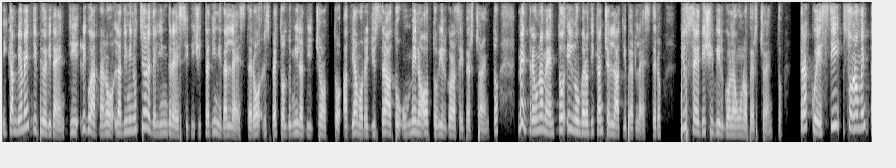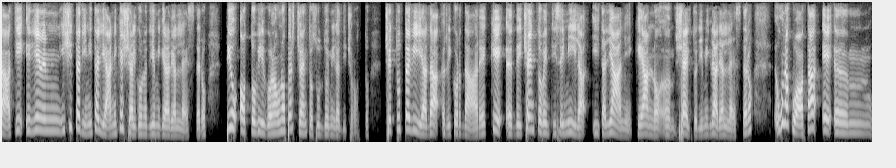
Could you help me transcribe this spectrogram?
I cambiamenti più evidenti riguardano la diminuzione degli ingressi di cittadini dall'estero, rispetto al 2018 abbiamo registrato un meno 8,6%, mentre un aumento il numero di cancellati per l'estero, più 16,1%. Tra questi sono aumentati gli, ehm, i cittadini italiani che scelgono di emigrare all'estero, più 8,1% sul 2018. C'è tuttavia da ricordare che eh, dei 126.000 italiani che hanno eh, scelto di emigrare all'estero, una quota è ehm,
